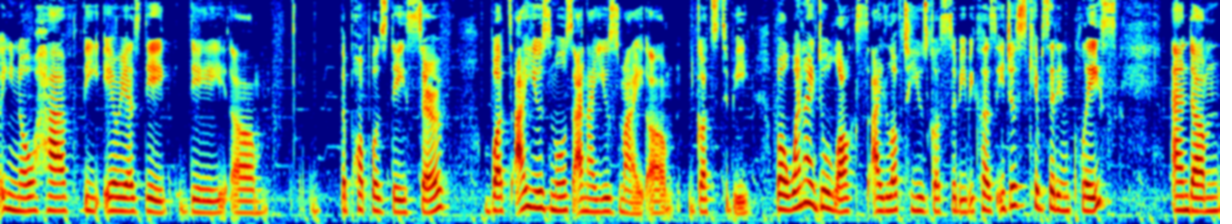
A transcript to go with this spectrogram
you know have the areas they they um the purpose they serve but I use most and I use my um Got to be. But when I do locs I love to use Got to be because it just keeps it in place. And um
